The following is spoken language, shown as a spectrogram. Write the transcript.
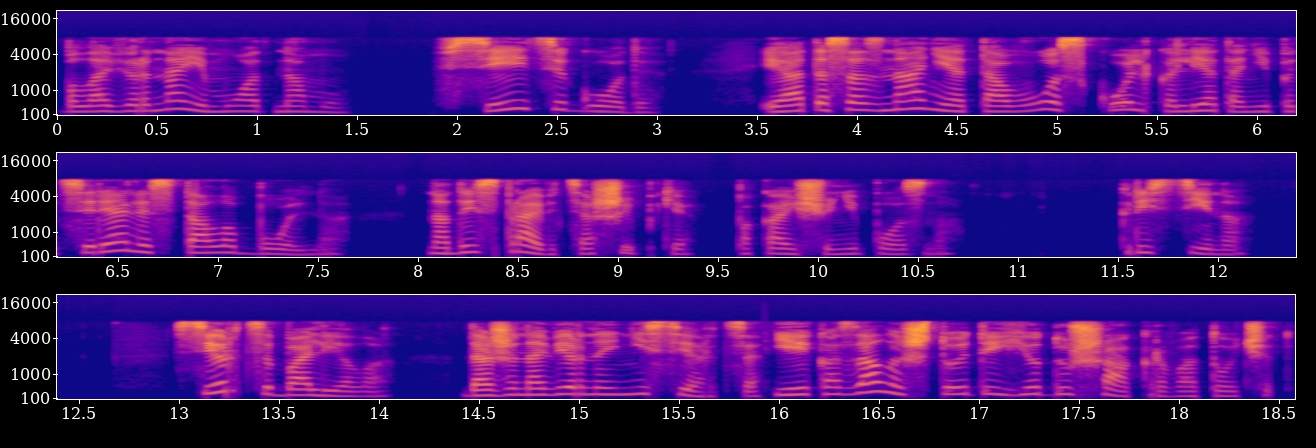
была верна ему одному. Все эти годы, и от осознания того, сколько лет они потеряли, стало больно. Надо исправить ошибки, пока еще не поздно. Кристина. Сердце болело. Даже, наверное, не сердце. Ей казалось, что это ее душа кровоточит.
